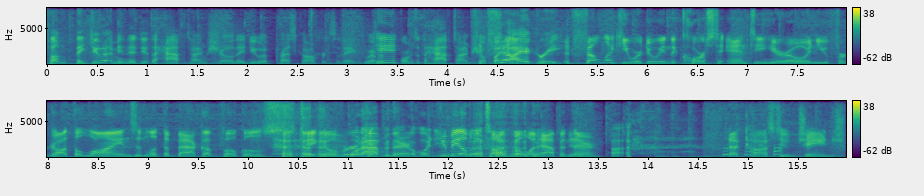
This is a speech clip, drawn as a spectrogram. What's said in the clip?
Some they do. I mean, they do the halftime show. They do a press conference. So they whoever It- performs at the halftime show. But felt- I agree. It felt like you were doing the course to anti-hero and you forgot the lines and let the backup vocals take over. What Could- happened there? Would you be able to talk about what happened there? Uh, that costume change.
